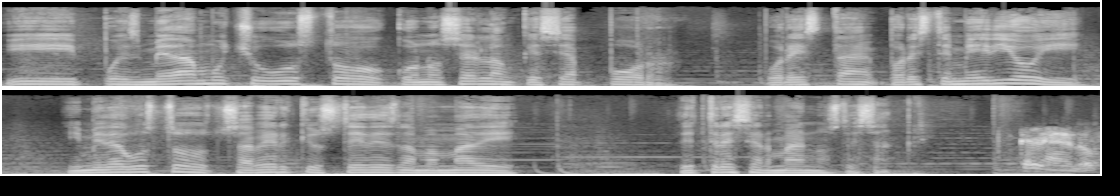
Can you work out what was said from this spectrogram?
y pues me da mucho gusto conocerla aunque sea por por esta por este medio y, y me da gusto saber que usted es la mamá de, de tres hermanos de sangre. Claro,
